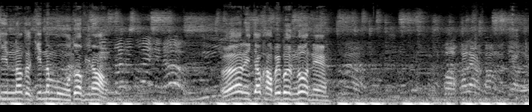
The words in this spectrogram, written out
กินเนาะก็กินน้ำหมูตัวพี่น้อง เออ นี่เจ้าเขาไปเบิ่งโลดเนี่ยบอกเขาแล้วต้องเดียวเลย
